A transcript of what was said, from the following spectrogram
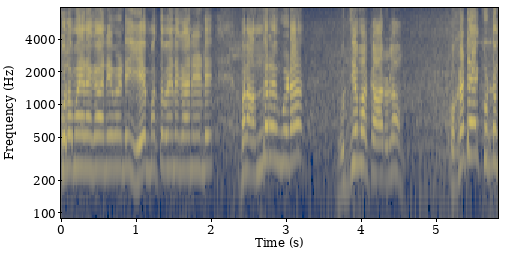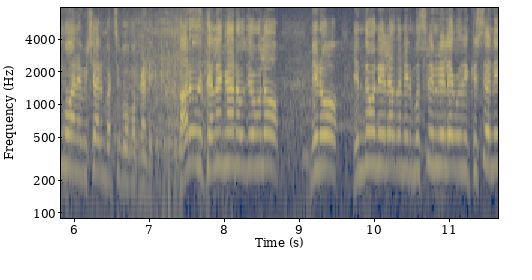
కులమైన కానివ్వండి ఏ మతమైనా కానివ్వండి మన అందరం కూడా ఉద్యమకారులం. ఒకటే కుటుంబం అనే విషయాన్ని మర్చిపోకండి. ఆ రోజు తెలంగాణ ఉద్యమంలో నేను హిందువుని లేదా నేను ముస్లింని లేకపోతే నేను క్రిస్టియన్ని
